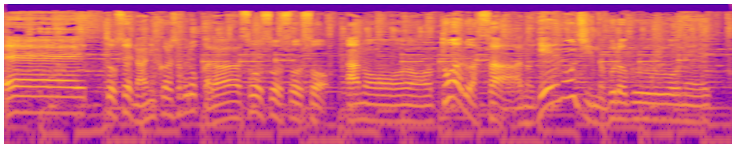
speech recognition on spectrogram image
えー、っと、それ何から喋ろうかな？そうそうそうそう。あのー、とあるはさ、あの芸能人のブログをね、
